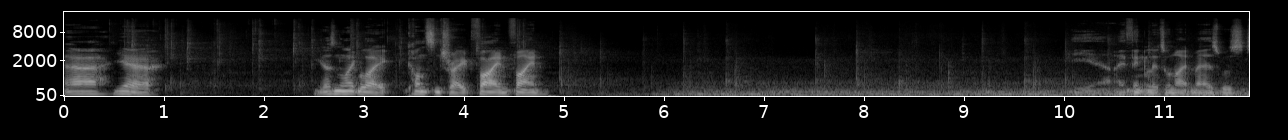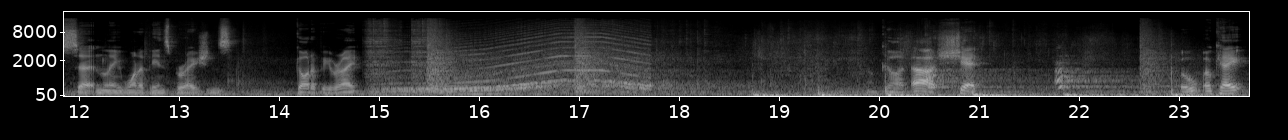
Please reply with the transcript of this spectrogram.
uh, yeah. He doesn't like light. Concentrate. Fine, fine. Yeah, I think Little Nightmares was certainly one of the inspirations. Gotta be, right? Ah, oh, shit. Oh, okay.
